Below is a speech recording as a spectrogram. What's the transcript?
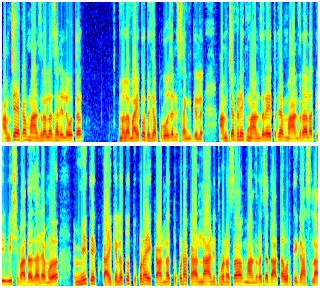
आमच्या एका मांजराला झालेलं होतं. मला माहीत होतं ज्या पूर्वजांनी सांगितलेलं. आमच्याकडे एक मांजर आहे तर त्या मांजराला ती विष बाधा झाल्यामुळं मी ते काय केलं तो तुकडा एक काढला तुकडा काढला आणि थोडासा मांजराच्या दातावरती घासला.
